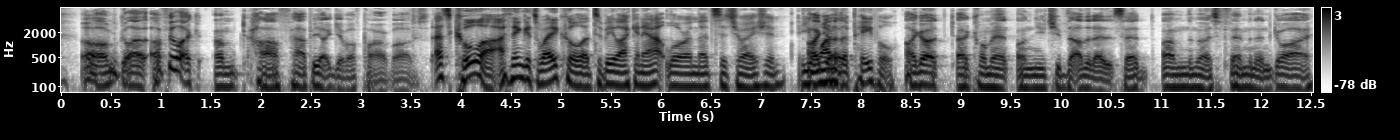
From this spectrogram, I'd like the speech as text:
oh, I'm glad. I feel like I'm half happy. I give off pirate vibes. That's cooler. I think it's way cooler to be like an outlaw in that situation. You're I one get of the people. I got a comment on YouTube the other day that said I'm the most feminine guy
